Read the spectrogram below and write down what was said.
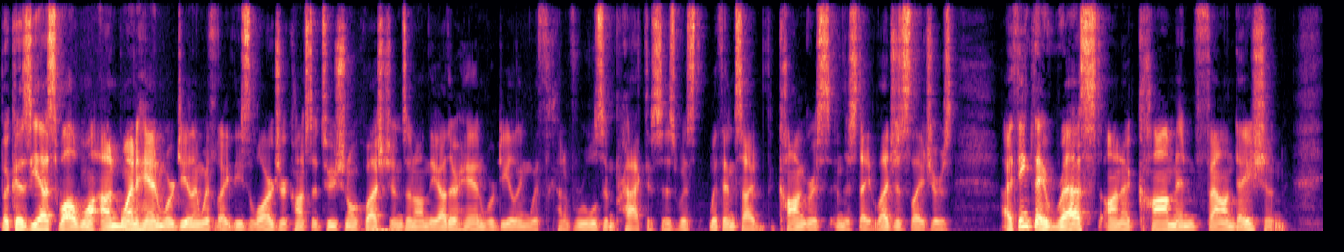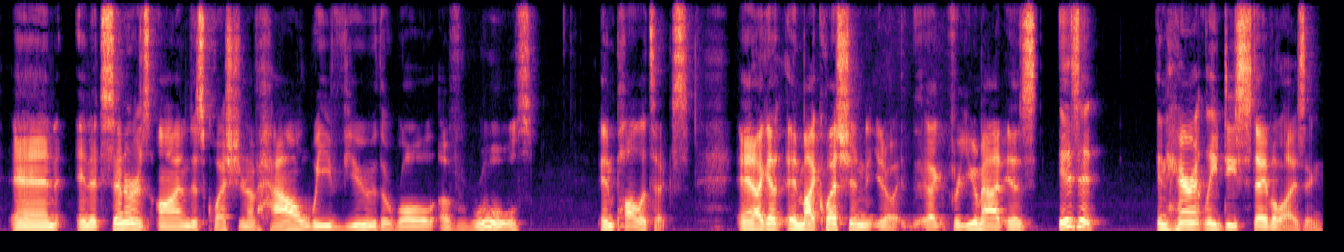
Because yes, while one, on one hand we're dealing with like these larger constitutional questions, and on the other hand we're dealing with kind of rules and practices with, with inside Congress and the state legislatures, I think they rest on a common foundation. And, and it centers on this question of how we view the role of rules in politics. And I guess, and my question, you know, for you, Matt, is: Is it inherently destabilizing,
